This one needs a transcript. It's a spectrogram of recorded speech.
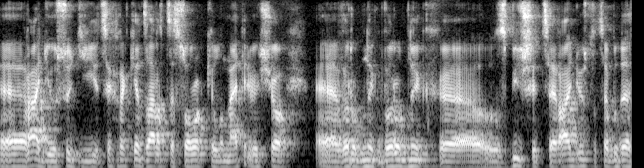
радіусу дії цих ракет. Зараз це 40 кілометрів. Якщо виробник виробник збільшить цей радіус, то це буде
